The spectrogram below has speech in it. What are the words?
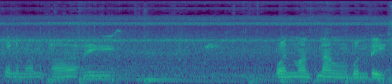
Ito naman ay one month ng buntis.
